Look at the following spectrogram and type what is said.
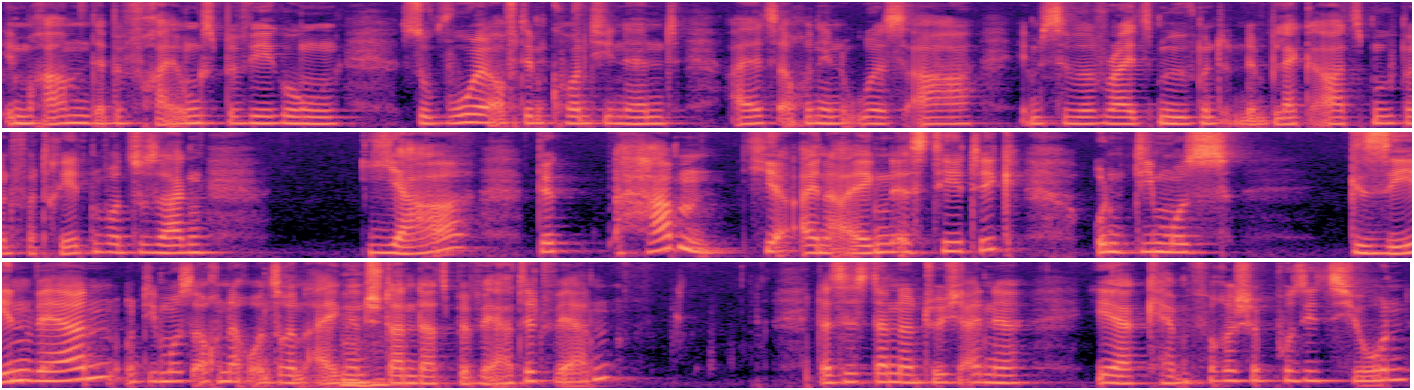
im Rahmen der Befreiungsbewegungen, sowohl auf dem Kontinent als auch in den USA im Civil Rights Movement und im Black Arts Movement vertreten wurde, zu sagen, ja, wir haben hier eine eigene Ästhetik und die muss gesehen werden und die muss auch nach unseren eigenen mhm. Standards bewertet werden. Das ist dann natürlich eine eher kämpferische Position,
